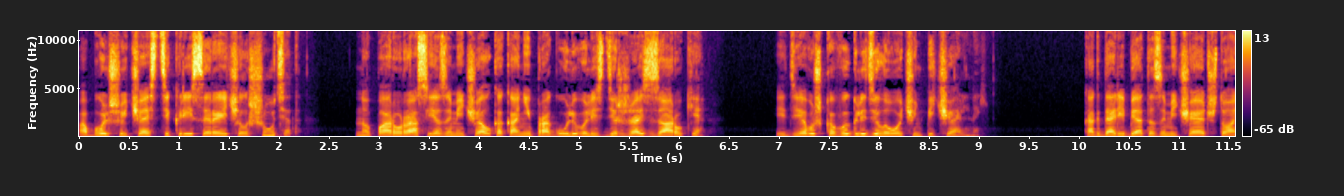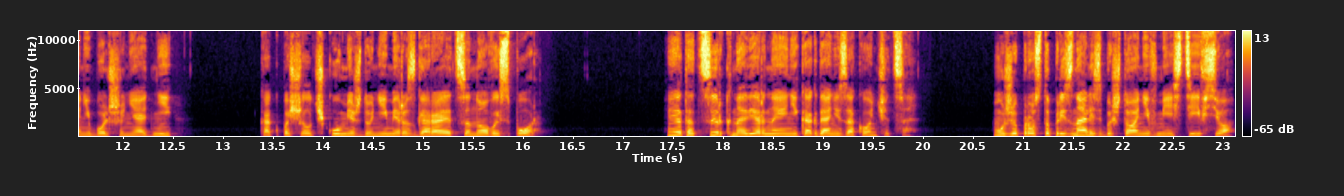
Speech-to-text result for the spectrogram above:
По большей части Крис и Рэйчел шутят, но пару раз я замечал, как они прогуливались, держась за руки – и девушка выглядела очень печальной. Когда ребята замечают, что они больше не одни, как по щелчку между ними разгорается новый спор. Этот цирк, наверное, никогда не закончится. Уже просто признались бы, что они вместе, и все.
